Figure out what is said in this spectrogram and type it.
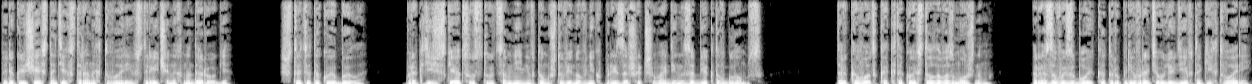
Переключаясь на тех странных тварей, встреченных на дороге. Что это такое было? Практически отсутствуют сомнения в том, что виновник произошедшего один из объектов Гломс. Только вот как такое стало возможным? Разовый сбой, который превратил людей в таких тварей?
